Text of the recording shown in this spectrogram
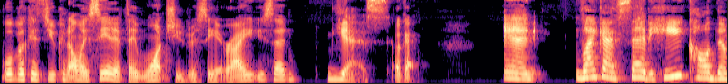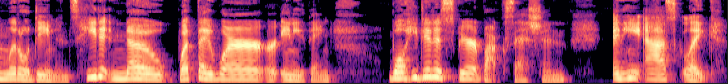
Well, because you can only see it if they want you to see it, right? You said? Yes. Okay. And like I said, he called them little demons. He didn't know what they were or anything. Well, he did a spirit box session and he asked, like,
